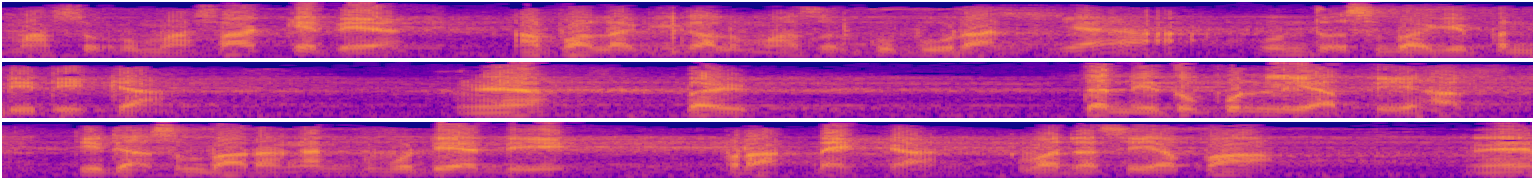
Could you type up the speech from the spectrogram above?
masuk rumah sakit ya. Apalagi kalau masuk kuburan. Ya, untuk sebagai pendidikan. Ya, baik. Dan itu pun lihat-lihat. Tidak sembarangan kemudian dipraktekkan. Kepada siapa? Ya.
